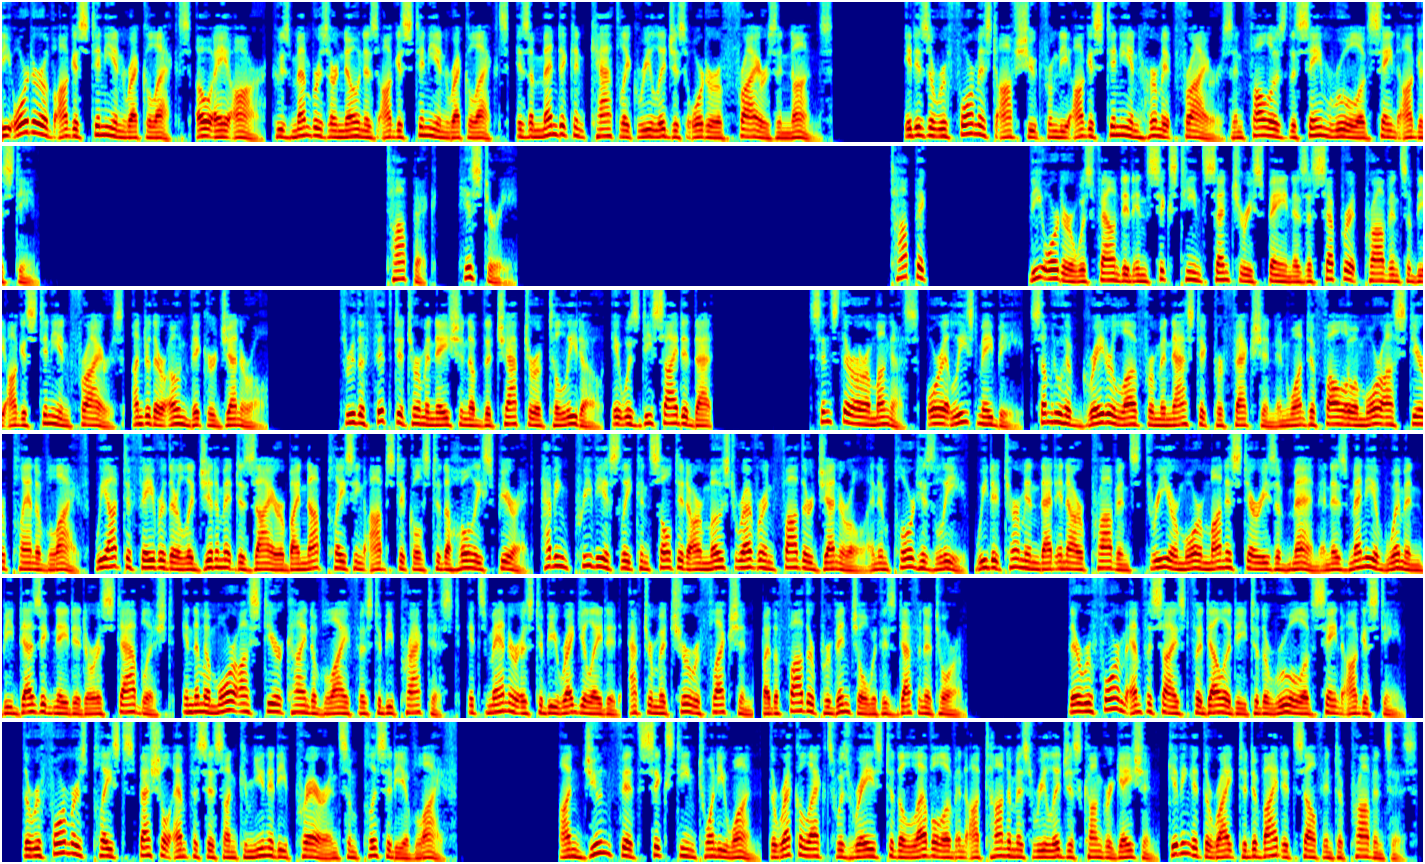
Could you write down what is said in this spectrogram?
The Order of Augustinian Recollects OAR, whose members are known as Augustinian Recollects, is a mendicant Catholic religious order of friars and nuns. It is a reformist offshoot from the Augustinian Hermit Friars and follows the same rule of Saint Augustine. History the order was founded in 16th-century Spain as a separate province of the Augustinian friars, under their own vicar general. Through the fifth determination of the Chapter of Toledo, it was decided that since there are among us, or at least may be, some who have greater love for monastic perfection and want to follow a more austere plan of life, we ought to favor their legitimate desire by not placing obstacles to the Holy Spirit. Having previously consulted our most reverend Father General and implored his leave, we determine that in our province three or more monasteries of men and as many of women be designated or established, in them a more austere kind of life is to be practiced, its manner is to be regulated, after mature reflection, by the Father Provincial with his Definitorum. Their reform emphasized fidelity to the rule of Saint Augustine. The reformers placed special emphasis on community prayer and simplicity of life. On June 5, 1621, the Recollects was raised to the level of an autonomous religious congregation, giving it the right to divide itself into provinces.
